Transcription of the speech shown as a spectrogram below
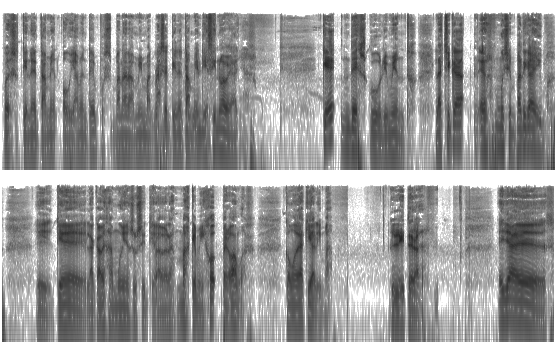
Pues tiene también, obviamente, pues van a la misma clase, tiene también 19 años qué descubrimiento. La chica es muy simpática y, tiene la cabeza muy en su sitio, la verdad. Más que mi hijo, pero vamos, como de aquí a Lima. Literal. Ella es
